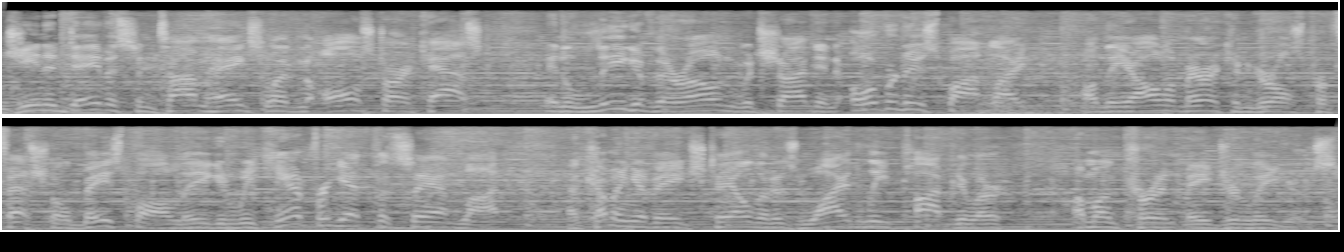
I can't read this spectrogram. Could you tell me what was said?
Geena Davis and Tom Hanks led an all-star cast in a league of their own, which shined an overdue spotlight on the All-American Girls Professional Baseball League. And we can't forget The Sandlot, a coming-of-age tale that is widely popular among current major leaguers.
